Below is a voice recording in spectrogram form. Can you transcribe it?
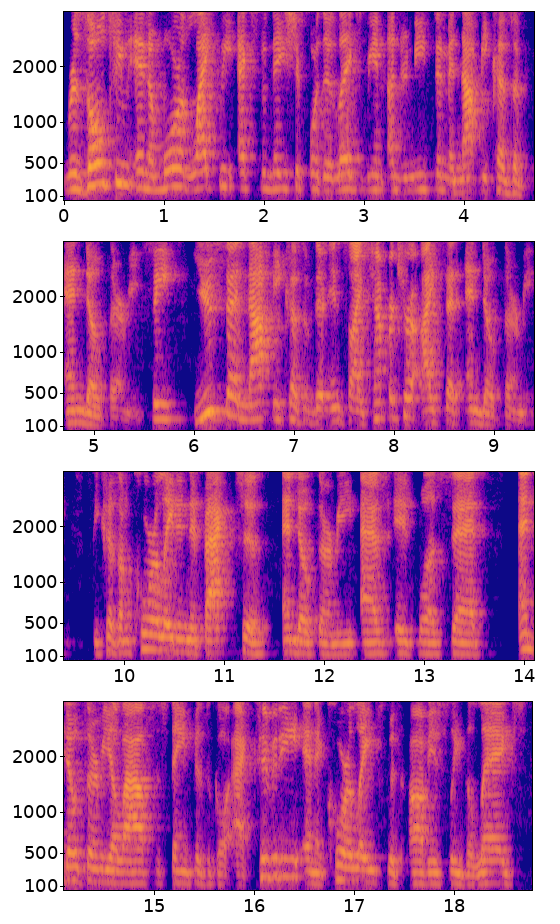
resulting in a more likely explanation for their legs being underneath them and not because of endothermy. See, you said not because of their inside temperature. I said endothermy because I'm correlating it back to endothermy as it was said. Endothermy allows sustained physical activity and it correlates with obviously the legs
